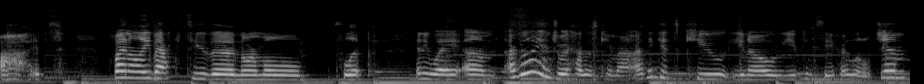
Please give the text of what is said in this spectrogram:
Ah, it's finally back to the normal flip. Anyway, um, I really enjoy how this came out. I think it's cute. You know, you can see her little gem,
